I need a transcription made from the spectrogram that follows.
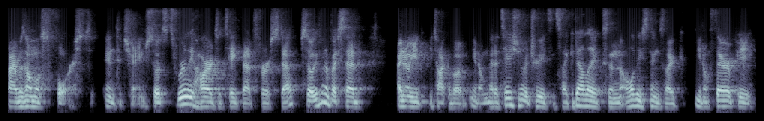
I was almost forced into change. So it's really hard to take that first step. So even if I said, I know you, you talk about, you know, meditation retreats and psychedelics and all these things like, you know, therapy,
